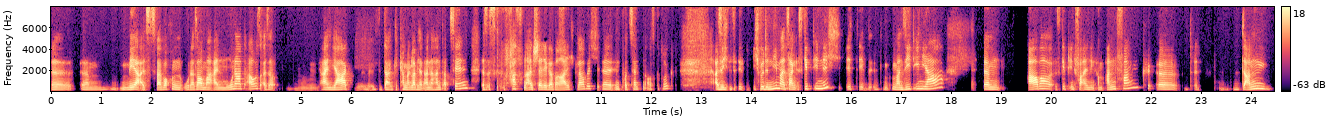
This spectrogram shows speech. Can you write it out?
äh, ähm, mehr als zwei Wochen oder sagen wir mal einen Monat aus. Also ein Jahr, da kann man, glaube ich, an einer Hand abzählen. Das ist fast ein einstelliger Bereich, glaube ich, äh, in Prozenten ausgedrückt. Also ich, ich würde niemals sagen, es gibt ihn nicht. Man sieht ihn ja. Ähm, aber es gibt ihn vor allen Dingen am Anfang. Äh, dann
